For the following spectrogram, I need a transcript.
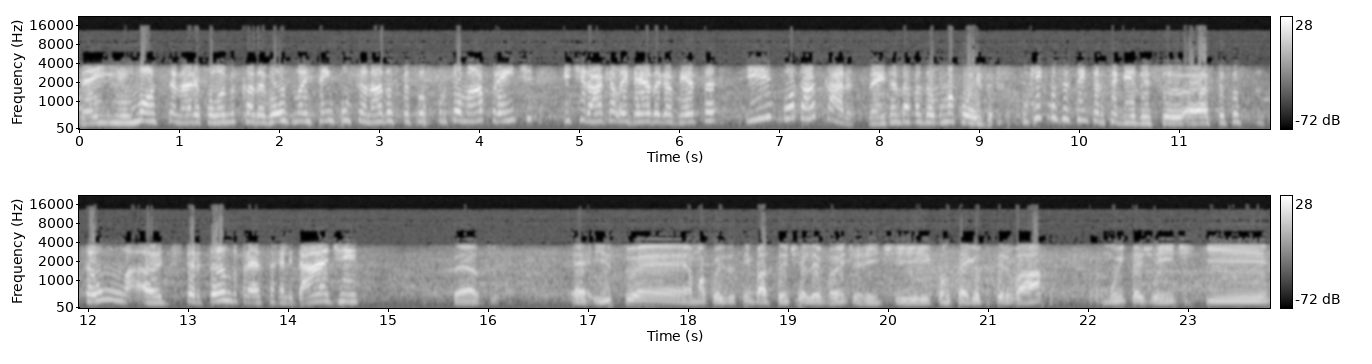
Né? E o nosso cenário econômico cada vez mais tem impulsionado as pessoas por tomar a frente e tirar aquela ideia da gaveta e botar as caras, né? E tentar fazer alguma coisa. O que, que vocês têm percebido isso? Ah, As pessoas estão ah, despertando para essa realidade? Certo. É, isso é uma coisa assim bastante relevante. A gente consegue observar muita gente que,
